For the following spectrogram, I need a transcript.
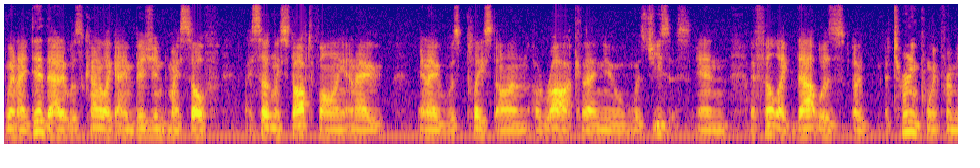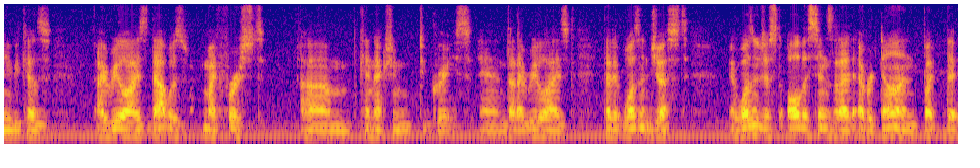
when I did that, it was kind of like I envisioned myself. I suddenly stopped falling, and I and I was placed on a rock that I knew was Jesus. And I felt like that was a, a turning point for me because I realized that was my first um, connection to grace, and that I realized that it wasn't just it wasn't just all the sins that I'd ever done, but that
